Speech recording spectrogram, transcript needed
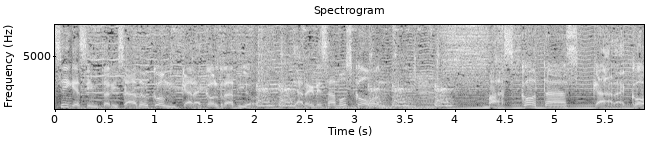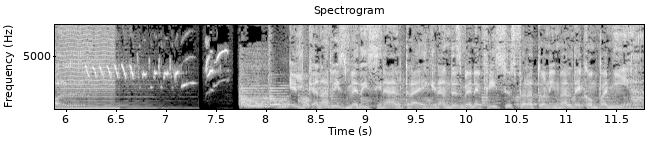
Sigue sintonizado con Caracol Radio. Ya regresamos con Mascotas Caracol. El cannabis medicinal trae grandes beneficios para tu animal de compañía.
